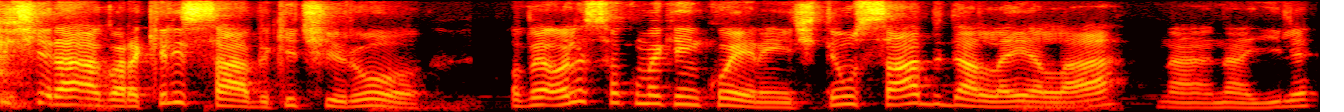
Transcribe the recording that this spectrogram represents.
que tirar agora? Aquele sabre que tirou. Olha só como é que é incoerente. Tem um sabre da Leia lá na, na ilha.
